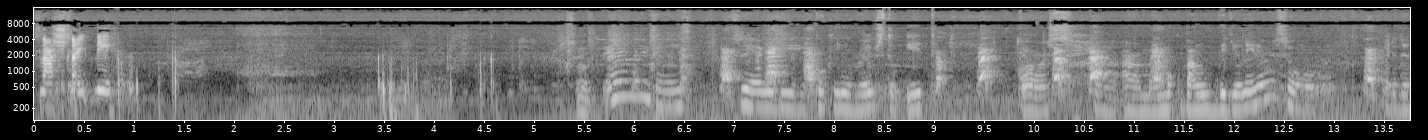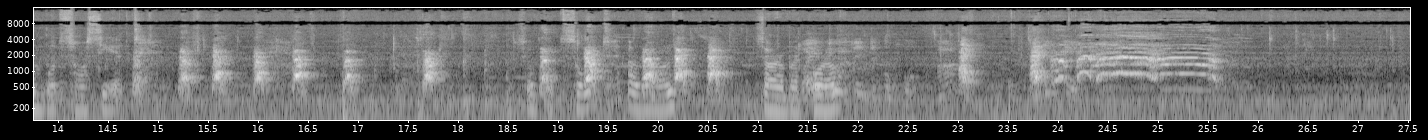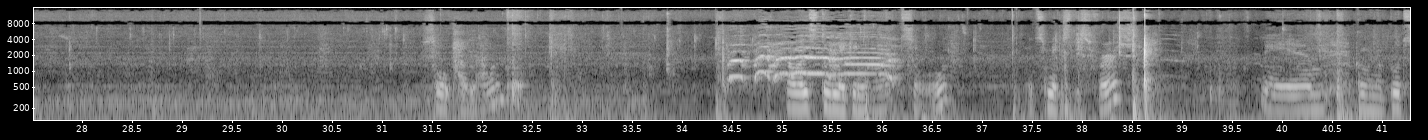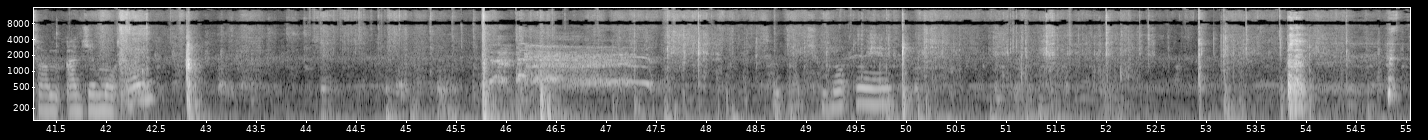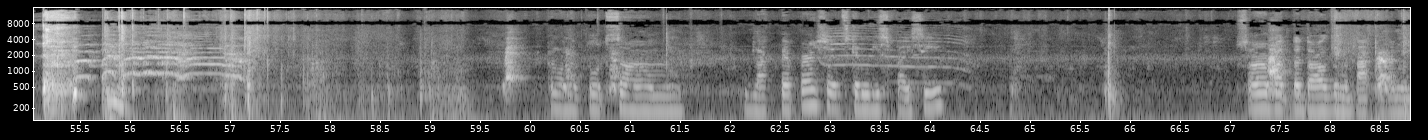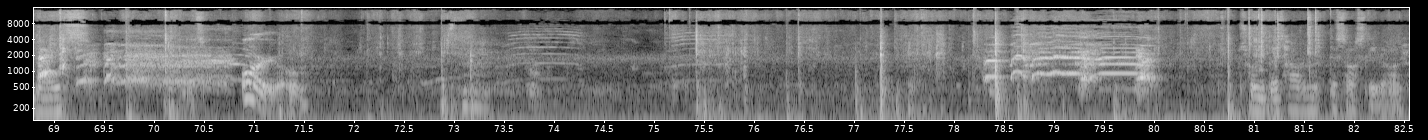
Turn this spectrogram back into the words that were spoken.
flashlight there. So there guys. Today I will be cooking ribs to eat. Of course, uh, my mukbang video later. So I didn't put sauce yet. So put salt around. Sorry about oil. Salt around. That one's still making hot, so let's mix this first. And I'm gonna put some ajinomoto. tomato. I'm gonna put some black pepper so it's gonna be spicy. Sorry about the dog in the background, you guys. It's Oreo. show you guys how I make the sauce later on.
